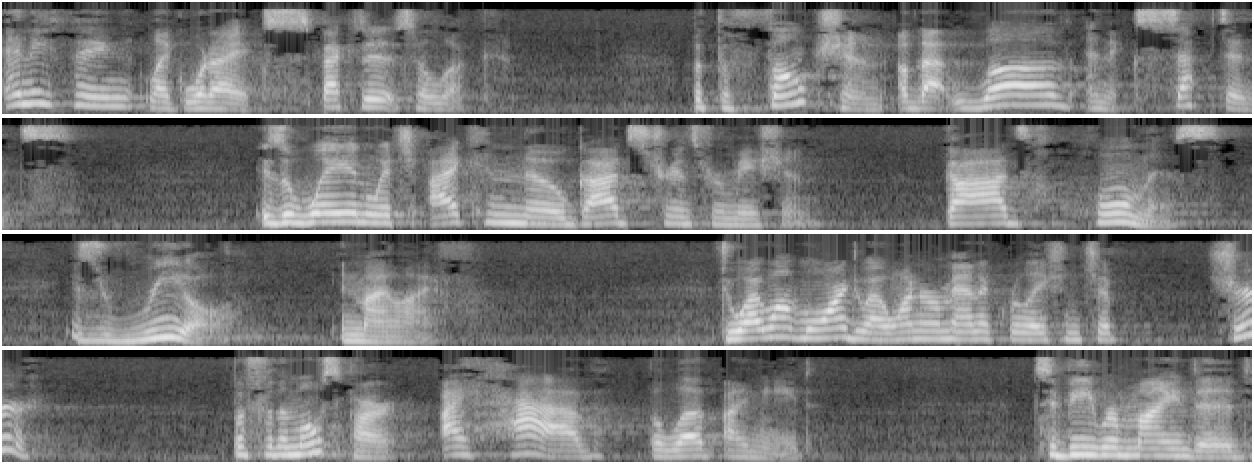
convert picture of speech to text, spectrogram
anything like what I expected it to look. But the function of that love and acceptance is a way in which I can know God's transformation, God's wholeness is real in my life. Do I want more? Do I want a romantic relationship? Sure. But for the most part, I have the love I need to be reminded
